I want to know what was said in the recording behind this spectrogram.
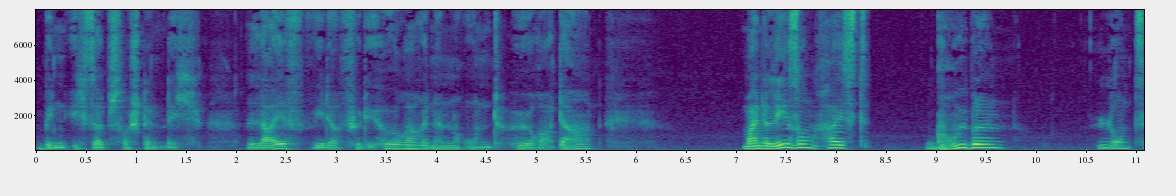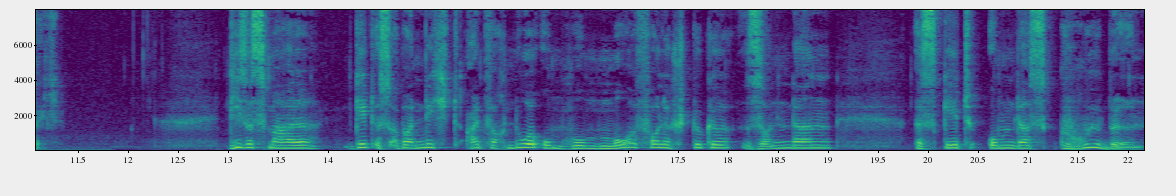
bin ich selbstverständlich live wieder für die Hörerinnen und Hörer da. Meine Lesung heißt Grübeln lohnt sich. Dieses Mal geht es aber nicht einfach nur um humorvolle Stücke, sondern es geht um das Grübeln.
